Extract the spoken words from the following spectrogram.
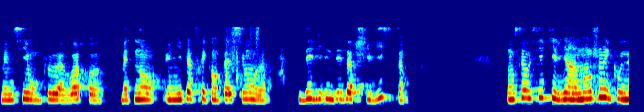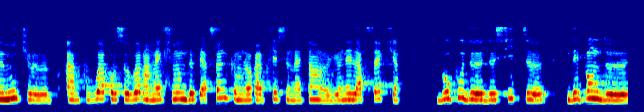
même si on peut avoir maintenant une hyperfréquentation euh, des, archivistes. On sait aussi qu'il y a un enjeu économique euh, à pouvoir recevoir un maximum de personnes, comme le rappelait ce matin euh, Lionel Arsac. Beaucoup de, sites dépendent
